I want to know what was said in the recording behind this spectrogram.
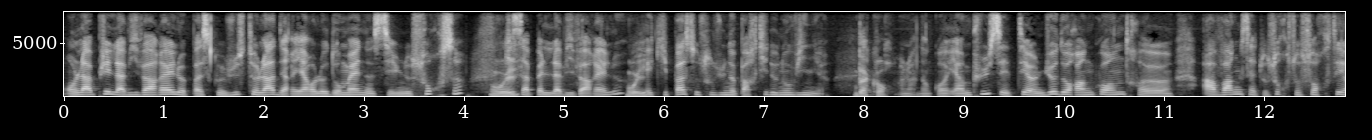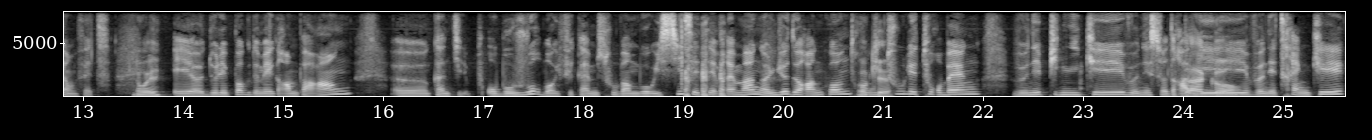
On l'a appelé la Vivarelle parce que juste là, derrière le domaine, c'est une source Oui, qui s'appelle la Vivarelle Oui. et qui passe sous une partie de nos vignes. D'accord. Voilà, donc, on- et en plus, c'était un lieu de rencontre euh, avant que cette source sortait, en fait. Oui, Et euh, de l'époque de mes grands-parents, euh, quand il, au beau jour, bon, il fait quand même souvent beau ici, c'était vraiment un lieu de rencontre où tous les tourbins venaient pique-niquer, venaient se draguer, venaient trinquer.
